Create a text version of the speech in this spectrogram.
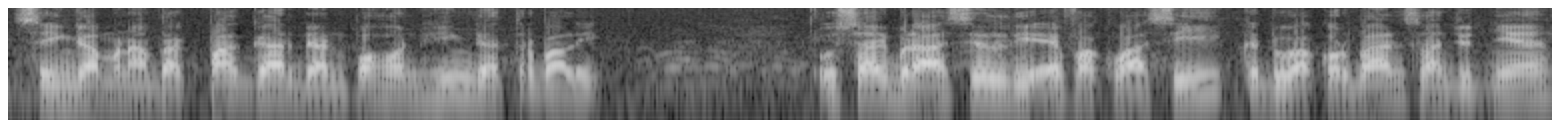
sehingga menabrak pagar dan pohon hingga terbalik. Usai berhasil dievakuasi, kedua korban selanjutnya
